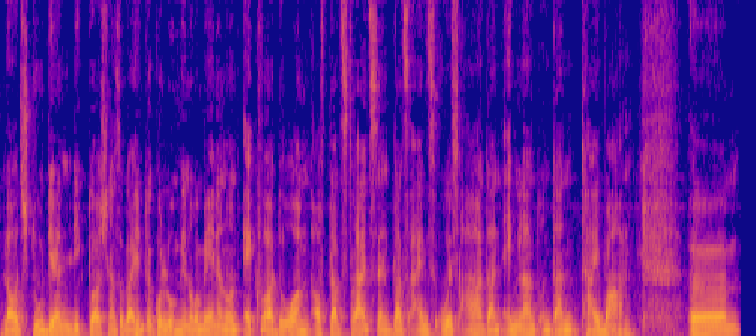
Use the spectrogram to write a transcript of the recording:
Laut Studien liegt Deutschland sogar hinter Kolumbien, Rumänien und Ecuador auf Platz 13. Platz 1 USA, dann England und dann Taiwan. Ähm,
